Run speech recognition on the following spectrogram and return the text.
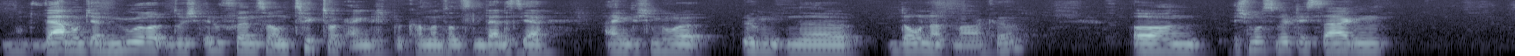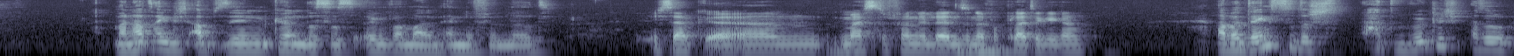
Werbung ja nur durch Influencer und TikTok eigentlich bekommen. Ansonsten wäre das ja eigentlich nur irgendeine Donut-Marke. Und ich muss wirklich sagen, man hat eigentlich absehen können, dass das irgendwann mal ein Ende findet. Ich sag, ähm, meiste von den Läden sind einfach pleite gegangen. Aber denkst du, das hat wirklich, also,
